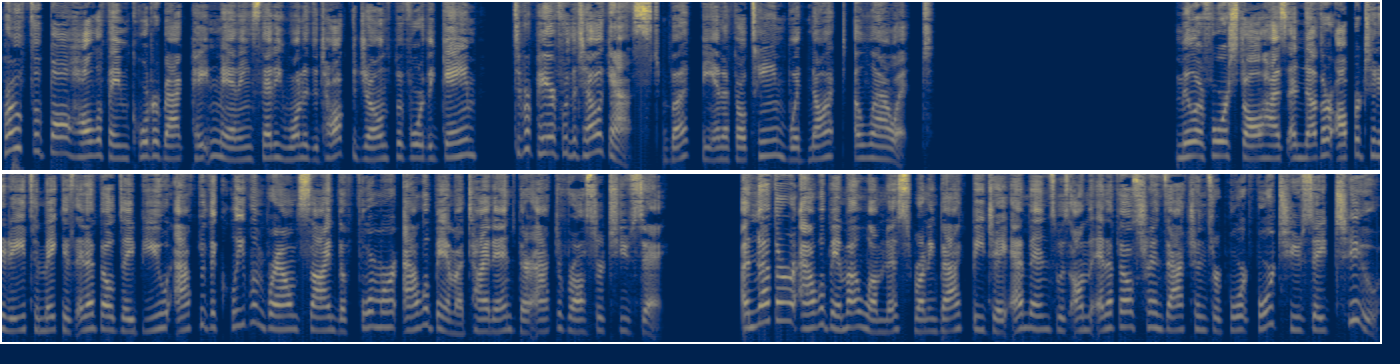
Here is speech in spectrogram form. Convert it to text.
Pro Football Hall of Fame quarterback Peyton Manning said he wanted to talk to Jones before the game to prepare for the telecast, but the NFL team would not allow it. Miller Forristall has another opportunity to make his NFL debut after the Cleveland Browns signed the former Alabama tight end to their active roster Tuesday. Another Alabama alumnus, running back BJ Emmons, was on the NFL's transactions report for Tuesday too,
